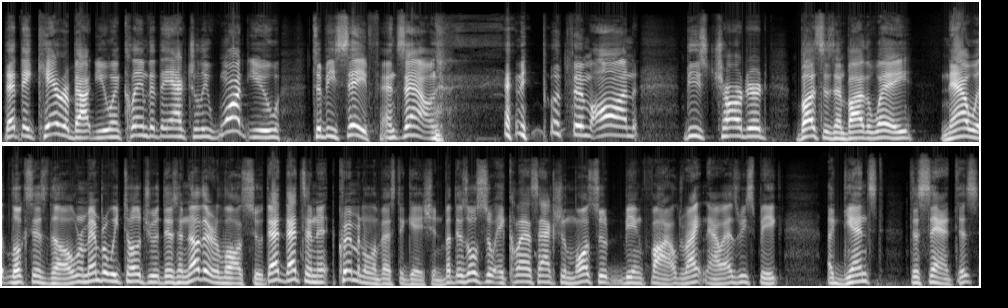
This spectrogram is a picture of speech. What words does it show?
that they care about you and claim that they actually want you to be safe and sound. and he put them on these chartered buses. And by the way, now it looks as though, remember we told you there's another lawsuit. That that's a criminal investigation, but there's also a class action lawsuit being filed right now as we speak against DeSantis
